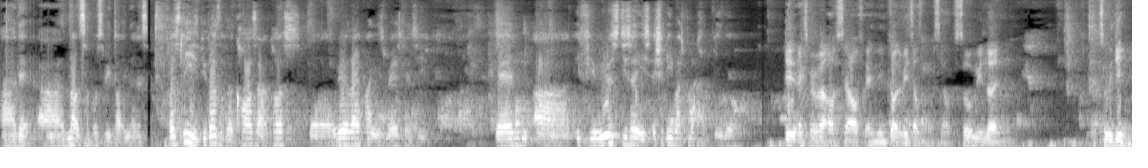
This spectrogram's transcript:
uh, that are not supposed to be taught in the lesson. Firstly, it's because of the cost, because the real life one is very expensive. Then uh, if you use this one, it's actually much more convenient. did experiment ourselves and we got the results ourselves. So we learned, so we did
